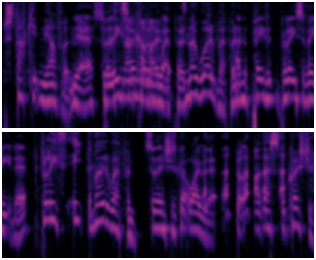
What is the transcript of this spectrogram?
stuck it in the oven. Yeah, so police no have come over. weapon. There's no word weapon. and the, pe- police have eaten it. Police eat the murder weapon. So then she's got away with it. But uh, that's the question.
